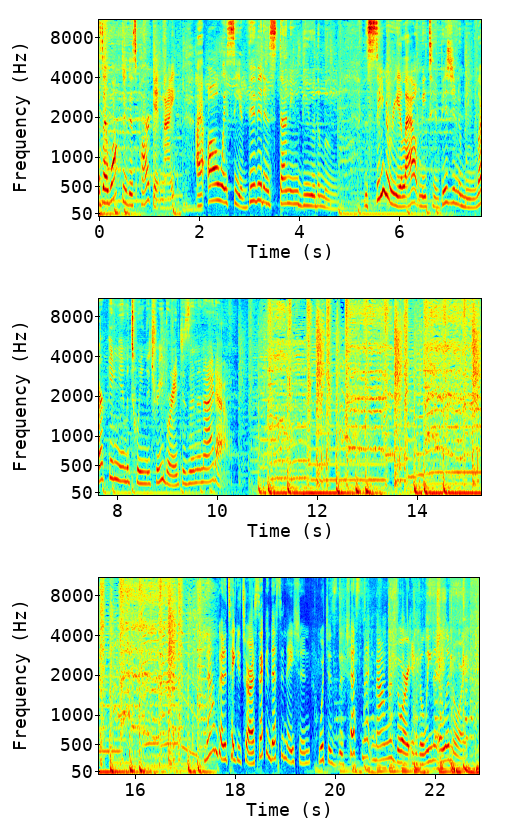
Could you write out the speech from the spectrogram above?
As I walk through this park at night, I always see a vivid and stunning view of the moon. The scenery allowed me to envision the moon lurking in between the tree branches in the night owl. Now I'm going to take you to our second destination, which is the Chestnut Mountain Resort in Galena, Illinois.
